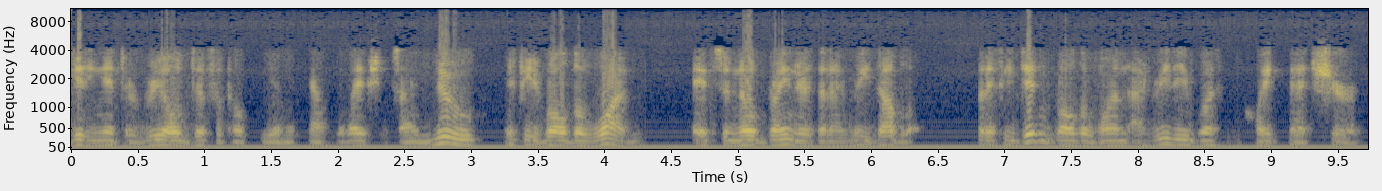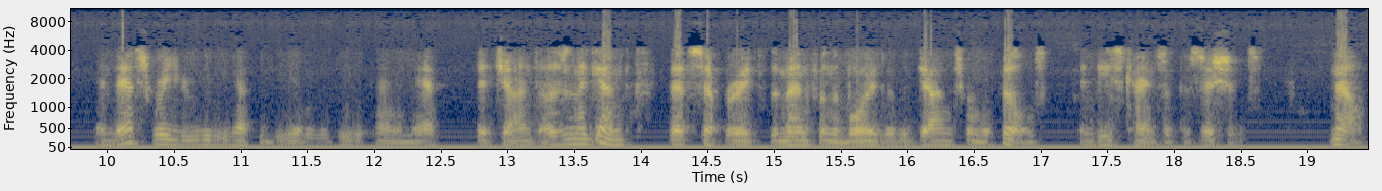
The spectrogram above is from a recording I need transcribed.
getting into real difficulty in the calculations. I knew if he rolled a one, it's a no-brainer that I redouble it. But if he didn't roll the one, I really wasn't quite that sure. And that's where you really have to be able to do the kind of math that John does. And again, that separates the men from the boys or the Johns from the Phils in these kinds of positions. Now,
